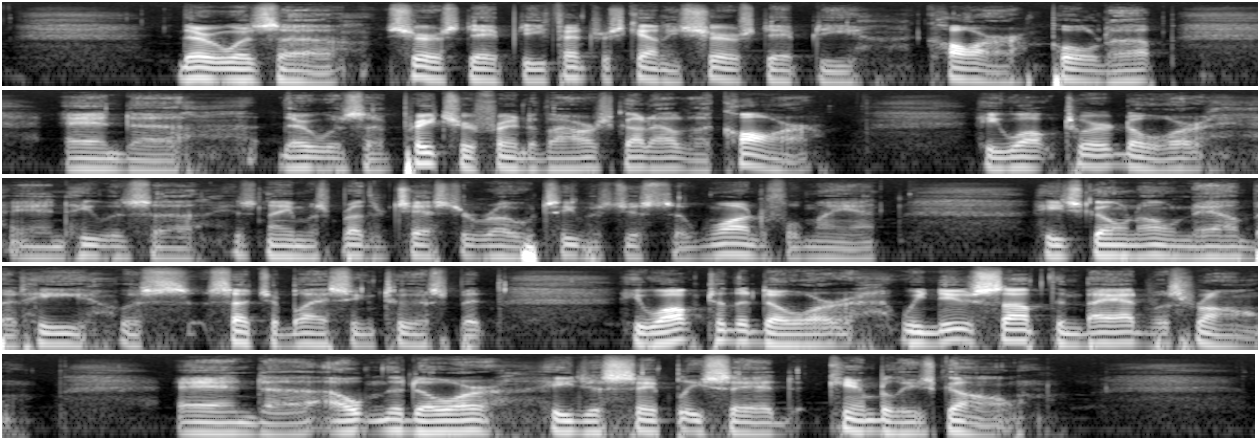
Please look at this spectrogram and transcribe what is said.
There was a sheriff's deputy, Fentress County Sheriff's deputy car pulled up, and uh, there was a preacher friend of ours got out of the car. He walked to her door, and he was uh, his name was Brother Chester Rhodes. He was just a wonderful man. He's gone on now, but he was such a blessing to us. But he walked to the door. We knew something bad was wrong. And uh, I opened the door. He just simply said, Kimberly's gone.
